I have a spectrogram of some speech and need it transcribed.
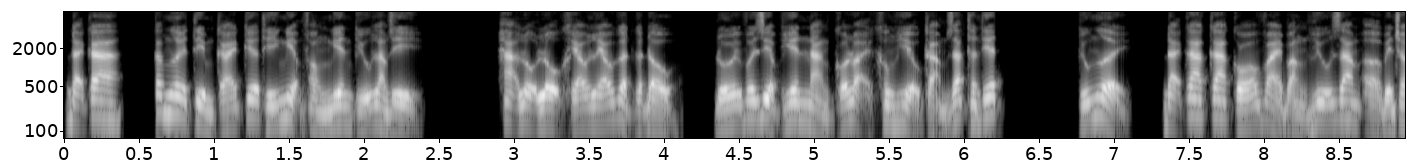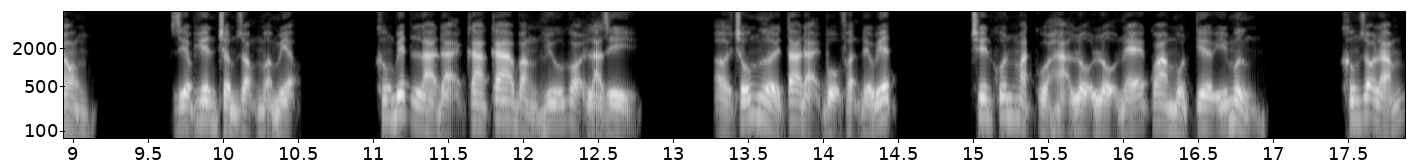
Đại ca, các ngươi tìm cái kia thí nghiệm phòng nghiên cứu làm gì? Hạ lộ lộ khéo léo gật gật đầu đối với diệp hiên nàng có loại không hiểu cảm giác thân thiết. Cứu người, đại ca ca có vài bằng hữu giam ở bên trong. Diệp hiên trầm giọng mở miệng. Không biết là đại ca ca bằng hữu gọi là gì. Ở chỗ người ta đại bộ phận đều biết. Trên khuôn mặt của hạ lộ lộ né qua một tia ý mừng. Không rõ lắm,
